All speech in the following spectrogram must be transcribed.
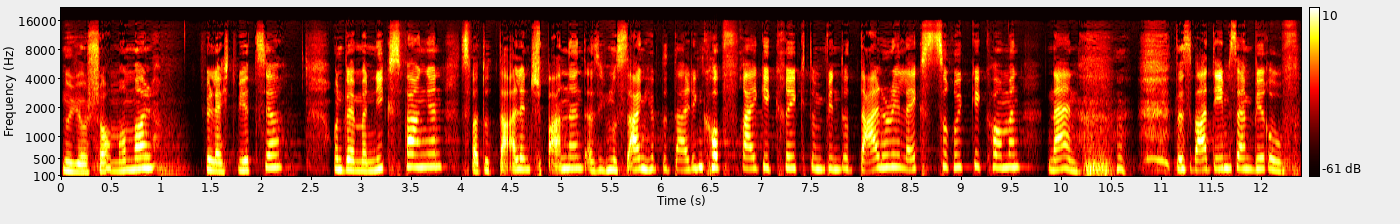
na ja, schauen wir mal, vielleicht wird's ja. Und wenn wir nichts fangen, es war total entspannend. Also ich muss sagen, ich habe total den Kopf frei gekriegt und bin total relaxed zurückgekommen. Nein, das war dem sein Beruf.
